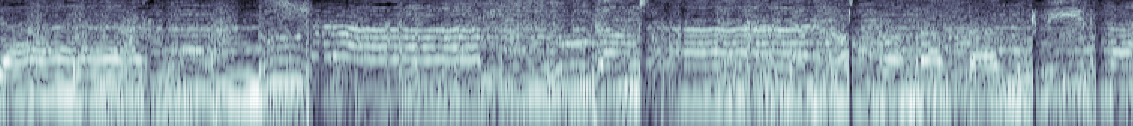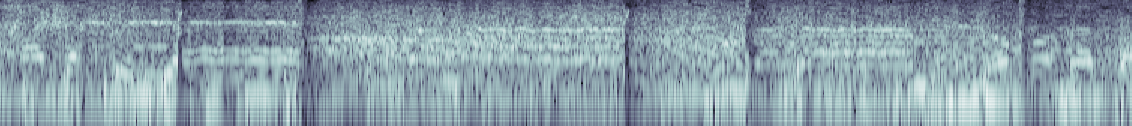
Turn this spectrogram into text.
Udang, udang garam Rokok rasa gurih sahabat setia Udang garam Rokok rasa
